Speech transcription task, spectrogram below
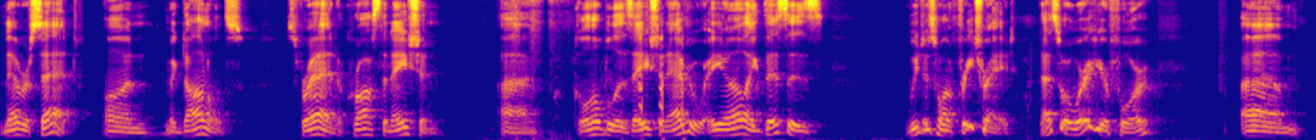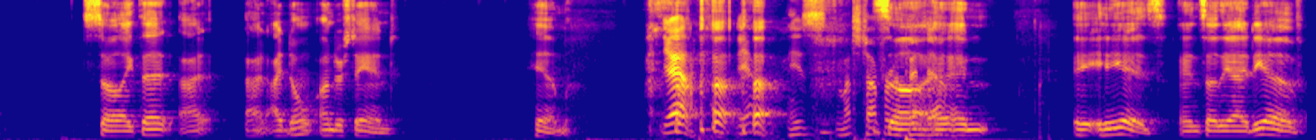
never set on McDonald's spread across the nation. Uh, globalization everywhere. You know, like this is we just want free trade. That's what we're here for. Um, so like that, I, I I don't understand him. Yeah, yeah. He's much tougher So to pin down. and, he is, and so the idea of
